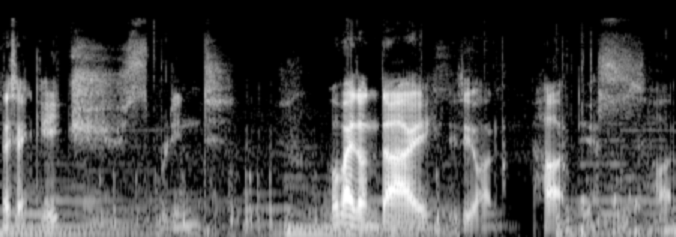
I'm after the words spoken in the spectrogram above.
Let's engage. Sprint. Hope I don't die. Is it on hard? Yes, hard.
